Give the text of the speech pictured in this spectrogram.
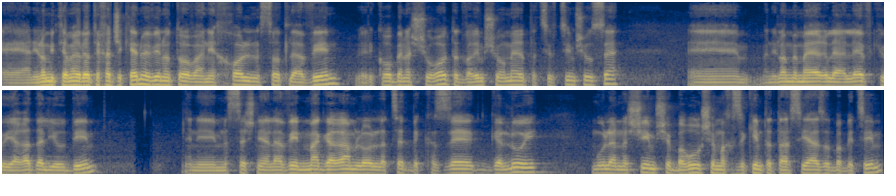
אה, אני לא מתיימר להיות אחד שכן מבין אותו, אבל אני יכול לנסות להבין ולקרוא בין השורות את הדברים שהוא אומר, את הציוצים שהוא עושה. אה, אני לא ממהר להיעלב כי הוא ירד על יהודים. אני מנסה שנייה להבין מה גרם לו לצאת בכזה גלוי מול אנשים שברור שמחזיקים את התעשייה הזאת בביצים.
